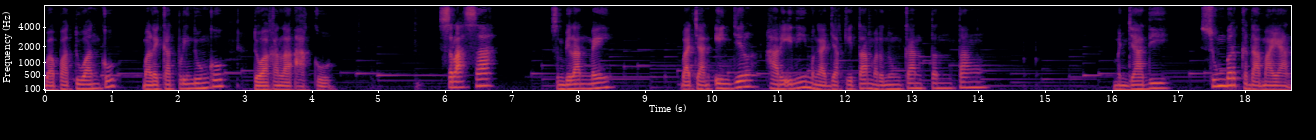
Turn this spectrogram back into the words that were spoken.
Bapa Tuanku, Malaikat pelindungku, doakanlah aku. Selasa 9 Mei Bacaan Injil hari ini mengajak kita merenungkan tentang menjadi sumber kedamaian.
